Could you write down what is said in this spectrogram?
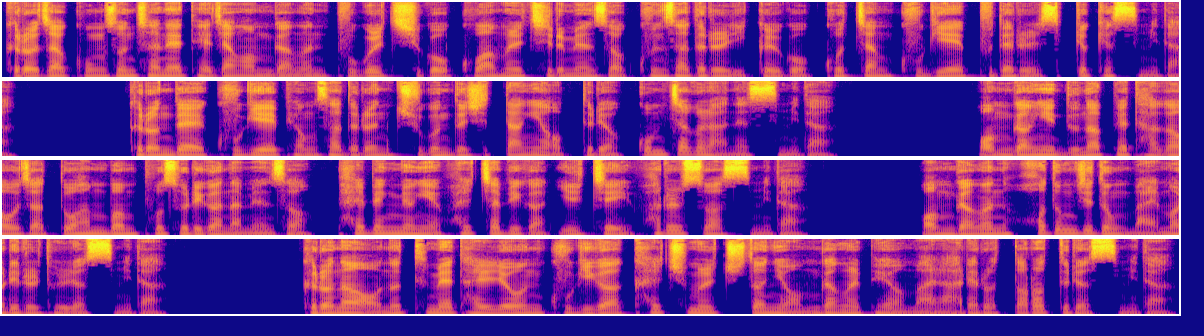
그러자 공손찬의 대장 엄강은 북을 치고 고함을 지르면서 군사들을 이끌고 곧장 구기의 부대를 습격했습니다. 그런데 구기의 병사들은 죽은 듯이 땅에 엎드려 꼼짝을 안 했습니다. 엄강이 눈앞에 다가오자 또 한 번 포소리가 나면서 800명의 활자비가 일제히 활을 쏘았습니다. 엄강은 허둥지둥 말머리를 돌렸습니다. 그러나 어느 틈에 달려온 구기가 칼춤을 추더니 엄강을 베어 말 아래로 떨어뜨렸습니다.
